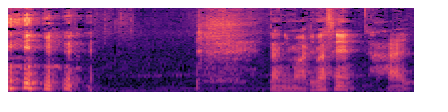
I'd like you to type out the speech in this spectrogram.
何もありません。はい。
